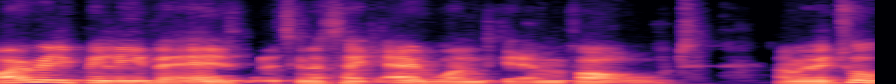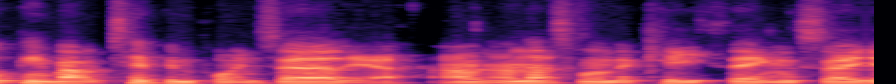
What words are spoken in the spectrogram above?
I really believe it is, but it's going to take everyone to get involved. And we were talking about tipping points earlier, and, and that's one of the key things. So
